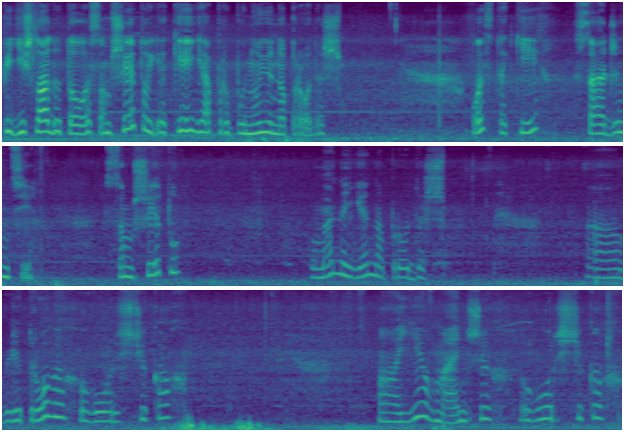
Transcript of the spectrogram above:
підійшла до того самшиту, який я пропоную на продаж. Ось такі саджанці самшиту у мене є на продаж в літрових горщиках. Є в менших горщиках.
